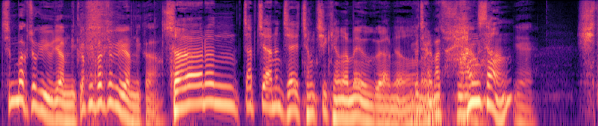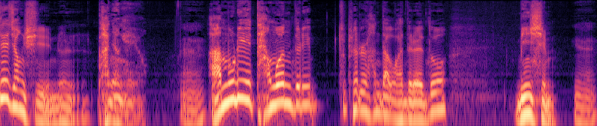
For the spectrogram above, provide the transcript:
친박 쪽이 유리합니까? 비박 쪽이 유리합니까? 저는 짧지 않은 제 정치 경험에 의하면 맞추시네요. 항상 예. 시대 정신을 반영해요. 예. 아무리 당원들이 투표를 한다고 하더라도 민심, 예.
